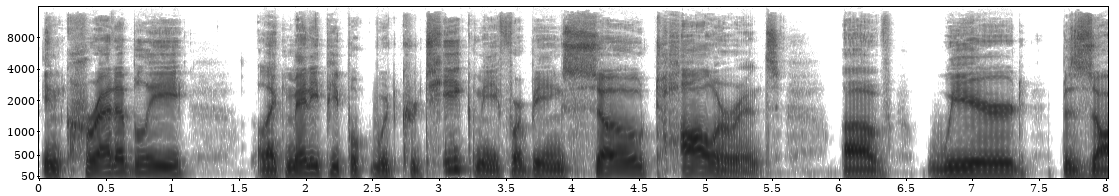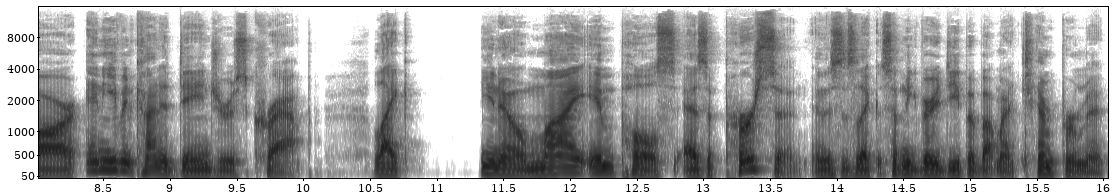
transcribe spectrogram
incredibly, like many people would critique me for being so tolerant of weird, bizarre, and even kind of dangerous crap. Like, you know, my impulse as a person, and this is like something very deep about my temperament,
